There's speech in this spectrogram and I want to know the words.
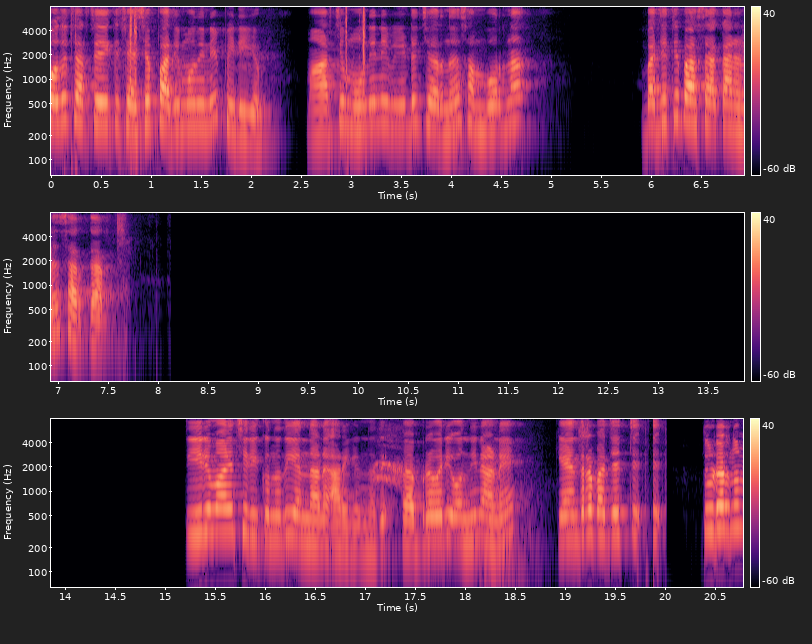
പൊതു ചർച്ചയ്ക്ക് ശേഷം പതിമൂന്നിന് പിരിയും. മാർച്ച് മൂന്നിന് വീണ്ടും ചേർന്ന് സമ്പൂർണ ബജറ്റ് പാസ്സാക്കാനാണ് സർക്കാർ. തീരുമാനിച്ചിരിക്കുന്നത് എന്നാണ് അറിയുന്നത്. ഫെബ്രുവരി ഒന്നിനാണ് കേന്ദ്ര ബജറ്റ് തുടർന്നും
